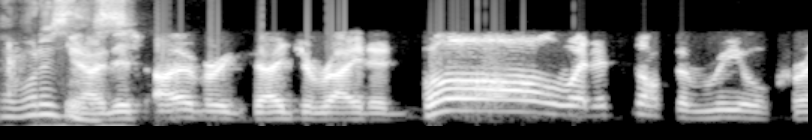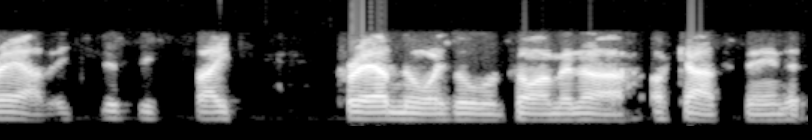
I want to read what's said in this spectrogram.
Yeah, what is you this? know, this over exaggerated ball when it's not the real crowd. It's just this fake crowd noise all the time. And uh, I can't stand it.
